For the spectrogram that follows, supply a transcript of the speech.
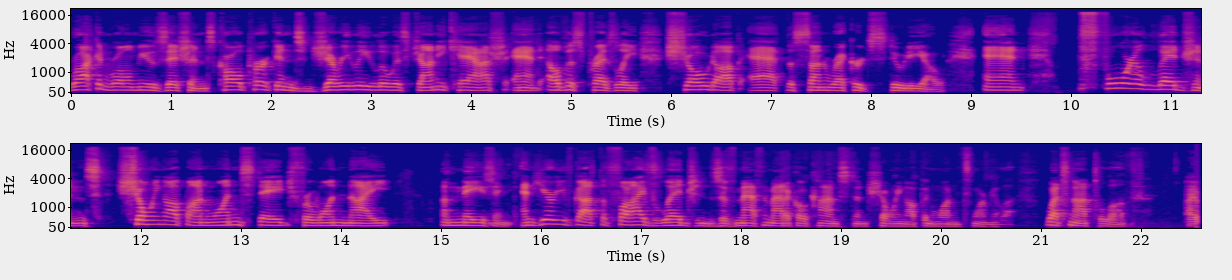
rock and roll musicians, Carl Perkins, Jerry Lee Lewis, Johnny Cash, and Elvis Presley showed up at the Sun Records studio. And four legends showing up on one stage for one night. Amazing. And here you've got the five legends of mathematical constants showing up in one formula. What's not to love? I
